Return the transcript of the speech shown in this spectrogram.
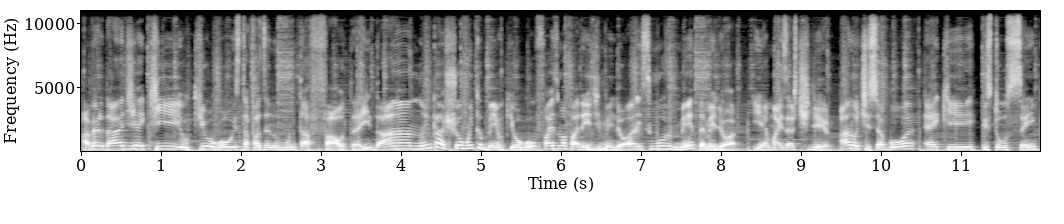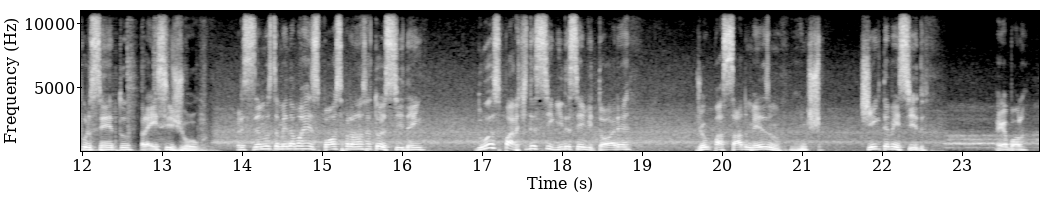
A verdade é que o Kyogo está fazendo muita falta e dá não encaixou muito bem. O Kyogo faz uma parede melhor e se movimenta melhor e é mais artilheiro. A notícia boa é que estou 100% para esse jogo. Precisamos também dar uma resposta para nossa torcida, hein? Duas partidas seguidas sem vitória. Jogo passado mesmo, a gente tinha que ter vencido. Pega a bola.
